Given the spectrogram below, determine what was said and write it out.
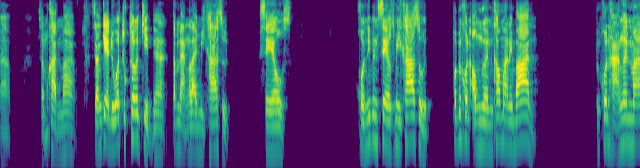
นะครับ สำคัญมาก สังเกตดูว่าทุกธุรกิจเนี่ยตำแหน่งอะไรมีค่าสุดเซลส์คนที่เป็นเซลส์มีค่าสุด เพราะเป็นคนเอาเงินเข้ามาในบ้าน เป็นคนหาเงินมา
